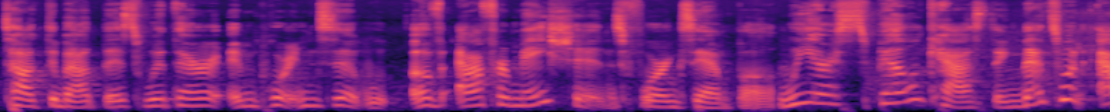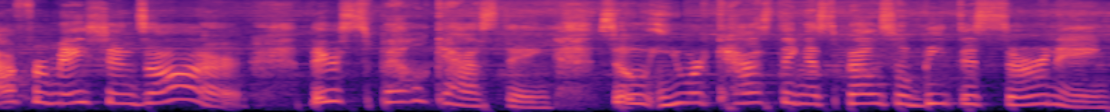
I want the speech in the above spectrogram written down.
talked about this with her importance of, affirmations for example. We are spell casting. That's what affirmations are. They're spell casting. So you are casting a spell. So be discerning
